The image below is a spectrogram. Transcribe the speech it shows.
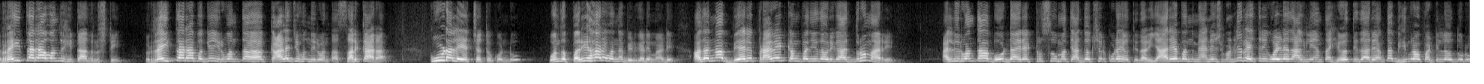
ರೈತರ ಒಂದು ಹಿತದೃಷ್ಟಿ, ರೈತರ ಬಗ್ಗೆ ಇರುವಂತಹ ಕಾಳಜಿ ಹೊಂದಿರುವಂಥ ಸರ್ಕಾರ ಕೂಡಲೇ ಎಚ್ಚೆತ್ತುಕೊಂಡು ಒಂದು ಪರಿಹಾರವನ್ನು ಬಿಡುಗಡೆ ಮಾಡಿ, ಅದನ್ನು ಬೇರೆ ಪ್ರೈವೇಟ್ ಕಂಪನಿದವರಿಗೆ ಆದರೂ ಮಾರಿ ಅಲ್ಲಿರುವಂತಹ ಬೋರ್ಡ್ ಡೈರೆಕ್ಟರ್ಸು ಮತ್ತು ಅಧ್ಯಕ್ಷರು ಕೂಡ ಹೇಳ್ತಿದ್ದಾರೆ. ಯಾರೇ ಬಂದು ಮ್ಯಾನೇಜ್ ಮಾಡಲಿ, ರೈತರಿಗೆ ಒಳ್ಳೇದಾಗಲಿ ಅಂತ ಹೇಳ್ತಿದ್ದಾರೆ ಅಂತ ಭೀಮರಾವ್ ಪಾಟೀಲ್ ಅವರು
